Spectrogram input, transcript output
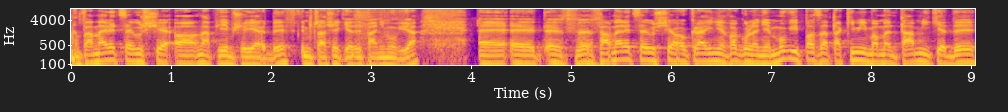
W Ameryce już się, o, napiłem się yerby w tym czasie, kiedy pani mówiła. E, e, w Ameryce już się o Ukrainie w ogóle nie mówi, poza takimi momentami, kiedy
